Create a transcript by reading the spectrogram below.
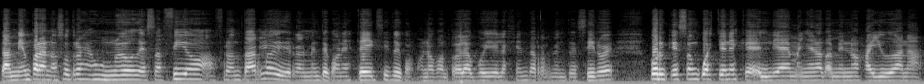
también para nosotros es un nuevo desafío afrontarlo y realmente con este éxito y con, con todo el apoyo de la gente realmente sirve, porque son cuestiones que el día de mañana también nos ayudan a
